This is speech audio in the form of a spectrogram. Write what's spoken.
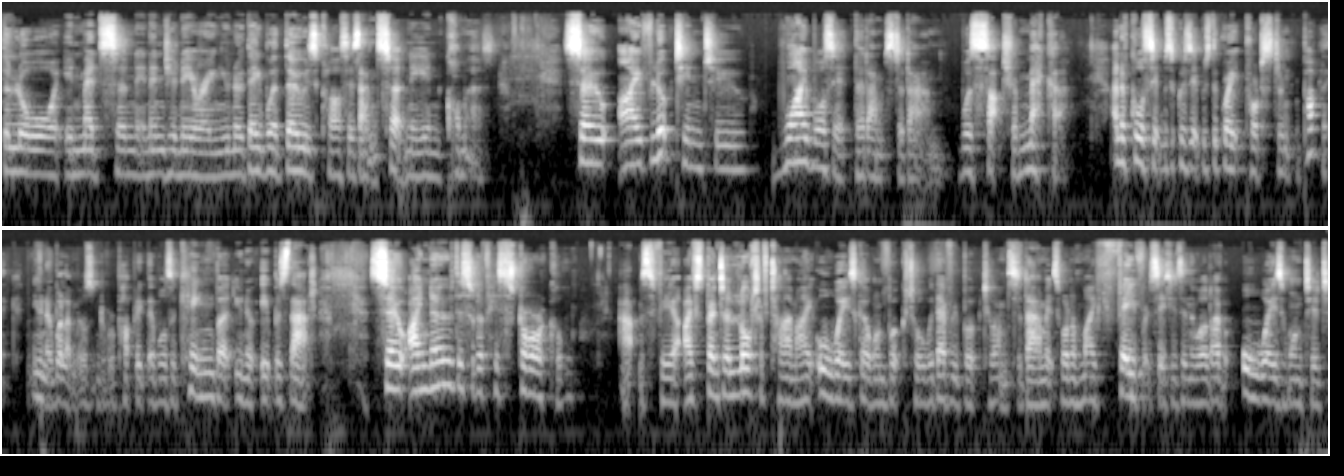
the law, in medicine, in engineering. You know, they were those classes, and certainly in commerce. So I've looked into why was it that Amsterdam was such a mecca? And of course, it was because it was the great Protestant republic. You know, well, it wasn't a republic, there was a king, but, you know, it was that. So I know the sort of historical atmosphere. I've spent a lot of time, I always go on book tour with every book to Amsterdam. It's one of my favourite cities in the world. I've always wanted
